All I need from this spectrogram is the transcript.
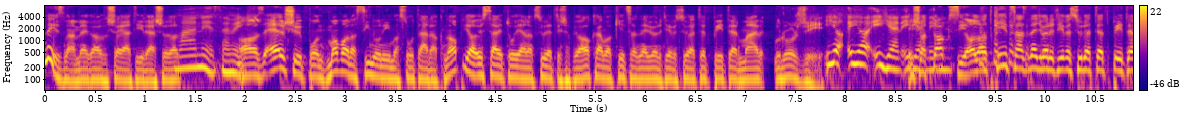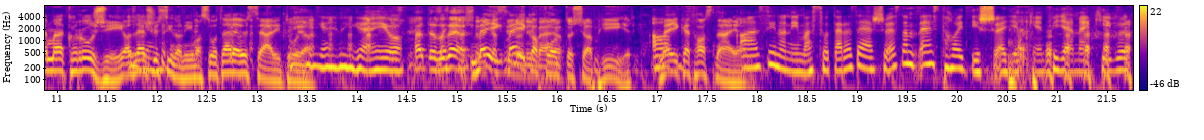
nézd már meg a saját írásodat. Már nézem is. Az első pont ma van a szinonima szótárak napja, összeállítójának születésnapja alkalma 245 éve született Péter már Rozsé. Ja, ja, igen, igen. És a igen. taxi alatt 245 éve született Péter Márk Rozsé, az Igen. első szinonima szótára összeállítója. Igen, igen, jó. Hát ez az első. Melyik, melyik a fontosabb hír? A- Melyiket használja? A szinonima szótár az első, ezt, nem, ezt hagyd is egyébként figyelmen kívül.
